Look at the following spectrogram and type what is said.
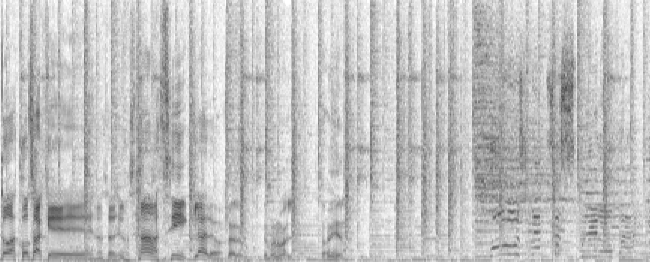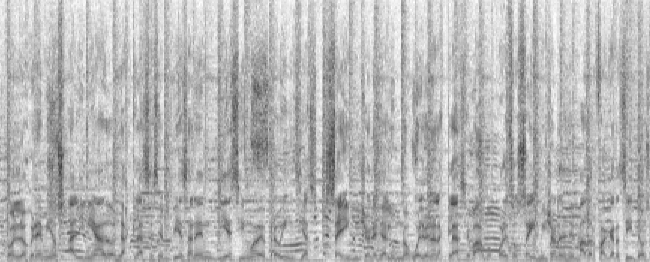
todas cosas que nosotros decimos, ah, sí, claro. Claro, de manual. Está bien. Con los gremios alineados, las clases empiezan en 19 provincias. 6 millones de alumnos vuelven a las clases. Vamos, por esos 6 millones de motherfuckercitos.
